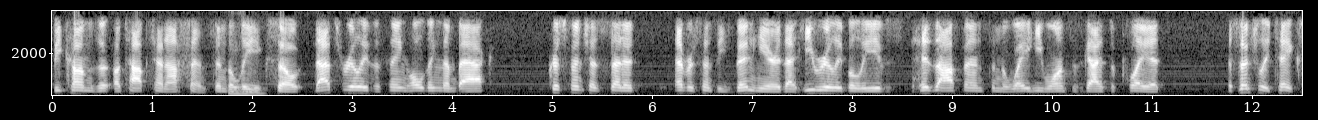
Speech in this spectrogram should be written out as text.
becomes a, a top 10 offense in the mm-hmm. league. So that's really the thing holding them back. Chris Finch has said it ever since he's been here that he really believes his offense and the way he wants his guys to play it essentially takes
